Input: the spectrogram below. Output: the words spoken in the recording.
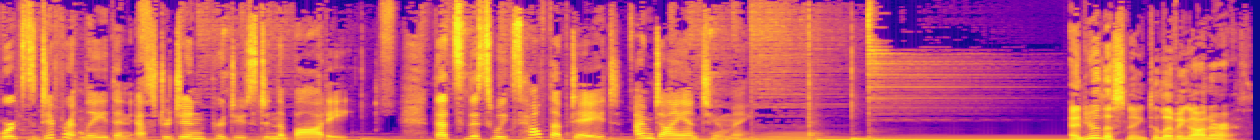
works differently than estrogen produced in the body. That's this week's health update. I'm Diane Toomey. And you're listening to Living on Earth.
